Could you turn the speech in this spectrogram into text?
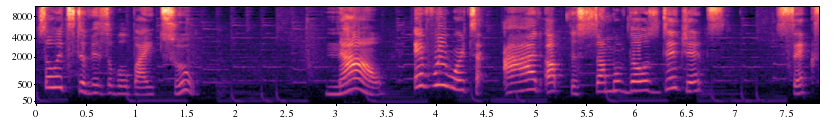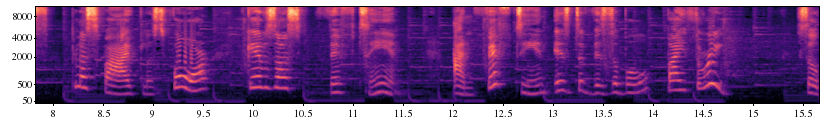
so it's divisible by 2. Now, If we were to add up the sum of those digits, 6 plus 5 plus 4 gives us 15. And 15 is divisible by 3. So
